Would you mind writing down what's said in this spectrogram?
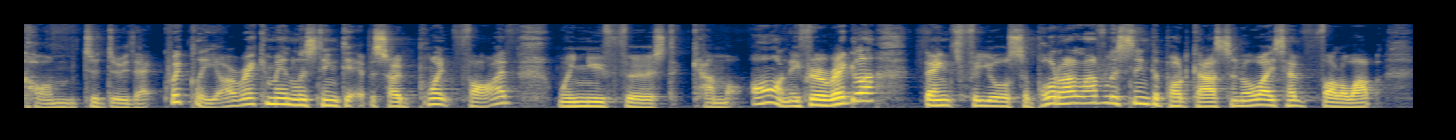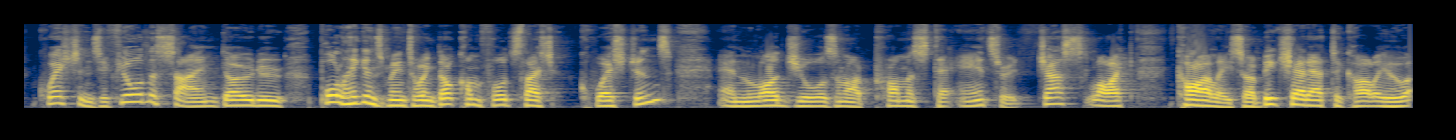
com to do that quickly. I recommend listening to episode 0.5 when you first come on. If you're a regular, thanks for your support. I love listening to podcasts and always have follow up questions. If you're the same, go to paulhigginsmentoring.com forward slash questions and lodge yours, and I promise to answer it, just like Kylie. So, a big shout out to Kylie who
